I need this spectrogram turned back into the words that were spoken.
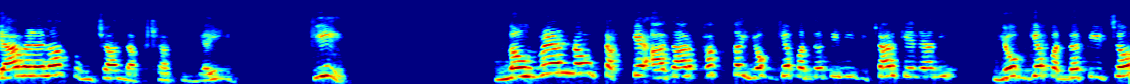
त्यावेळेला तुमच्या लक्षात येईल की नव्याण्णव टक्के आजार फक्त योग्य पद्धतीने विचार केल्याने योग्य पद्धतीचं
